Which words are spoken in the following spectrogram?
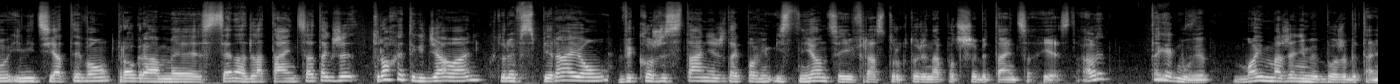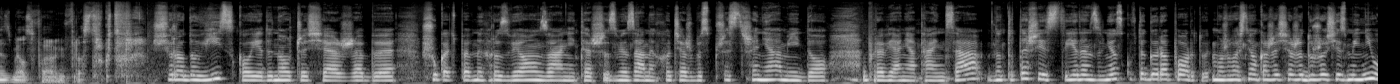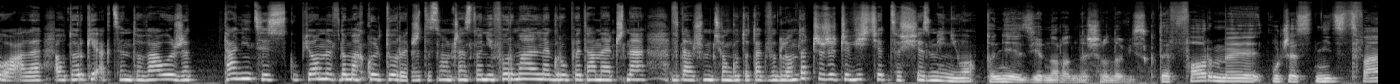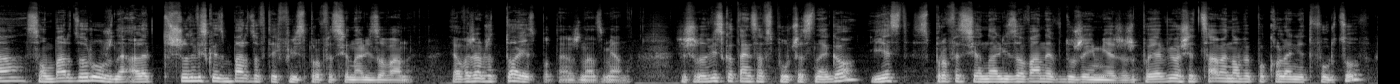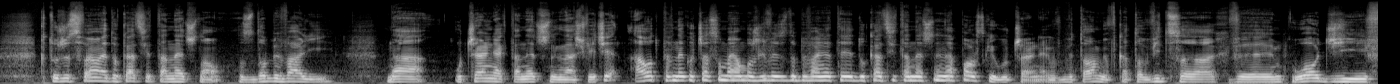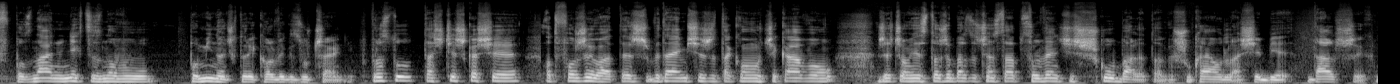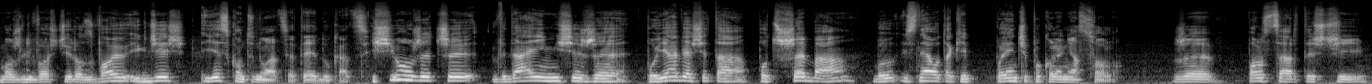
inicjatywą. Program y, Scena dla tańca, także trochę tych działań, które wspierają wykorzystanie, że tak powiem, istniejącej infrastruktury na potrzeby tańca jest. Ale tak jak mówię, moim marzeniem by było, żeby taniec miał swoją infrastrukturę środowisko jednoczy się, żeby szukać pewnych rozwiązań, też związanych chociażby z przestrzeniami do uprawiania tańca, no to też jest jeden z wniosków tego raportu. Może właśnie okaże się, że dużo się zmieniło, ale autorki akcentowały, że taniec jest skupiony w domach kultury, że to są często nieformalne grupy taneczne. W dalszym ciągu to tak wygląda, czy rzeczywiście coś się zmieniło? To nie jest jednorodne środowisko. Te formy uczestnictwa są bardzo różne, ale środowisko jest bardzo w tej chwili sprofesjonalizowane. Ja uważam, że to jest potężna zmiana. Że środowisko tańca współczesnego jest sprofesjonalizowane w dużej mierze, że pojawiło się całe nowe pokolenie twórców, którzy swoją edukację taneczną zdobywali na uczelniach tanecznych na świecie, a od pewnego czasu mają możliwość zdobywania tej edukacji tanecznej na polskich uczelniach, w Bytomiu, w Katowicach, w Łodzi, w Poznaniu. Nie chcę znowu pominąć którejkolwiek z uczelni. Po prostu ta ścieżka się otworzyła. Też wydaje mi się, że taką ciekawą rzeczą jest to, że bardzo często absolwenci szkół baletowych szukają dla siebie dalszych możliwości rozwoju i gdzieś jest kontynuacja tej edukacji. I siłą rzeczy wydaje mi się, że pojawia się ta potrzeba, bo istniało takie pojęcie pokolenia solo, że polscy artyści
